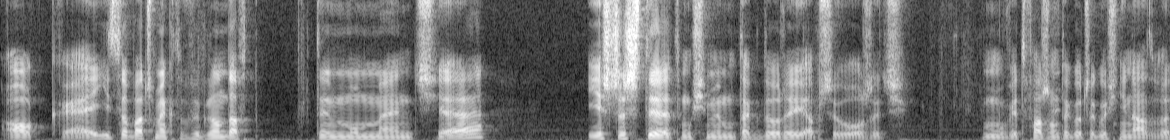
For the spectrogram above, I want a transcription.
Okej, i zobaczmy jak to wygląda w tym momencie. I jeszcze sztylet musimy mu tak do ryja przyłożyć. Mówię, twarzą tego czegoś nie nazwę.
